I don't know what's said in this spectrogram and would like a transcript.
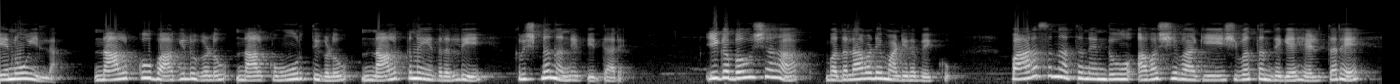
ಏನೂ ಇಲ್ಲ. ನಾಲ್ಕು ಬಾಗಿಲುಗಳು, ನಾಲ್ಕು ಮೂರ್ತಿಗಳು, ನಾಲ್ಕನೆಯದರಲ್ಲಿ ಕೃಷ್ಣನನ್ನಿಟ್ಟಿದ್ದಾರೆ. ಈಗ ಬಹುಶಃ ಬದಲಾವಣೆ ಮಾಡಿರಬೇಕು. ಪಾರಸನಾಥನೆಂದು ಅವಶ್ಯವಾಗಿ ಶಿವತಂದೆಗೆ ಹೇಳ್ತಾರೆ,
